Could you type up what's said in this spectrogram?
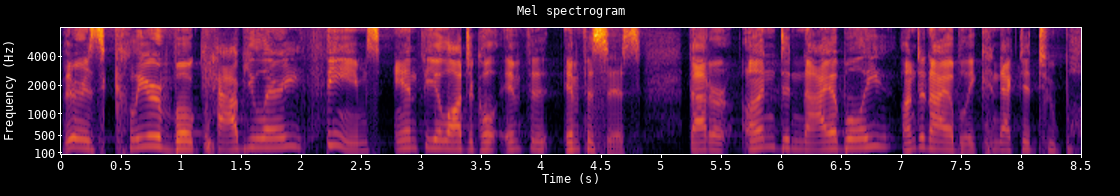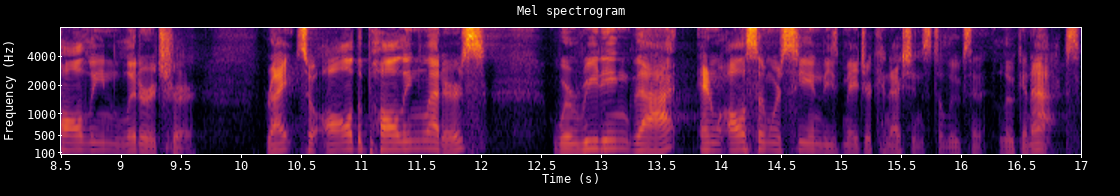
there is clear vocabulary, themes, and theological emph- emphasis that are undeniably, undeniably connected to Pauline literature, right? So all the Pauline letters we're reading that, and all of a sudden we're seeing these major connections to Luke's and, Luke and Acts.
